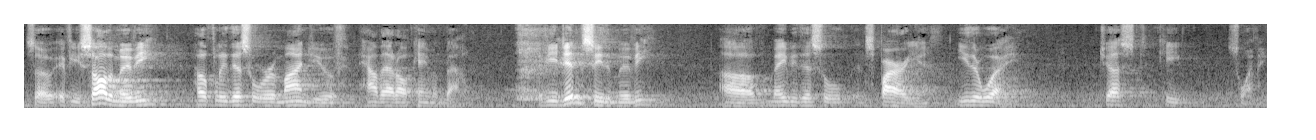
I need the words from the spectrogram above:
So if you saw the movie, hopefully this will remind you of how that all came about. If you didn't see the movie, uh, maybe this will inspire you. Either way, just keep swimming.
